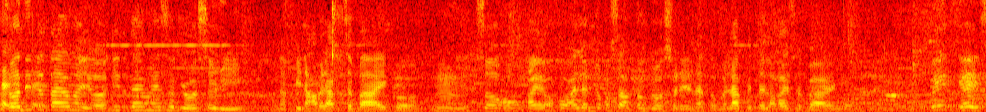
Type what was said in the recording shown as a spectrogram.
So, dito tayo ngayon. Dito tayo ngayon sa grocery na pinakamalapit sa bahay ko. Hmm. So, kung kayo, kung alam nyo kung saan tong grocery na to, malapit na lang kayo sa bahay ko. Wait, guys!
